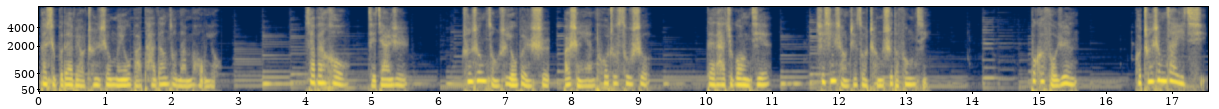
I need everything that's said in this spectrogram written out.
但是不代表春生没有把他当做男朋友。下班后节假日，春生总是有本事把沈岩拖出宿舍，带他去逛街，去欣赏这座城市的风景。不可否认，和春生在一起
